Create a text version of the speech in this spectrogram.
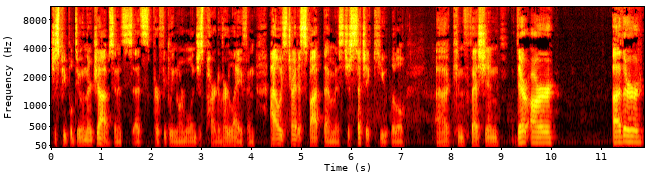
just people doing their jobs and it's that's perfectly normal and just part of her life. And i always try to spot them as just such a cute little uh confession. There are other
